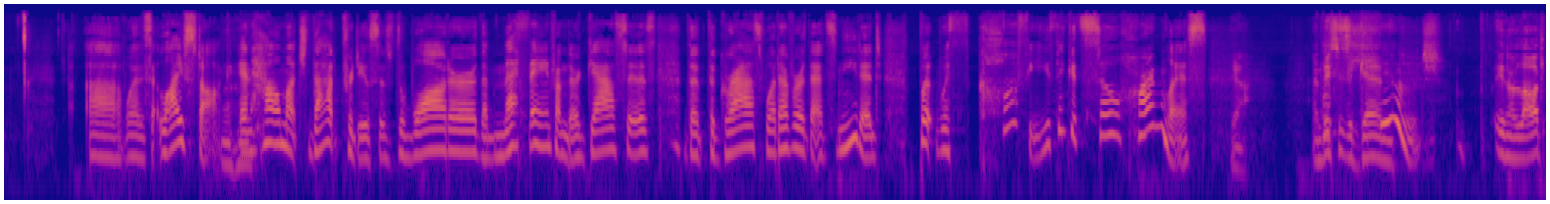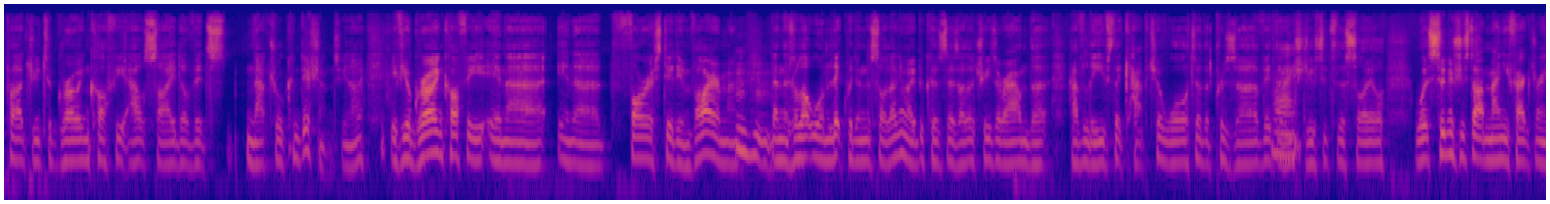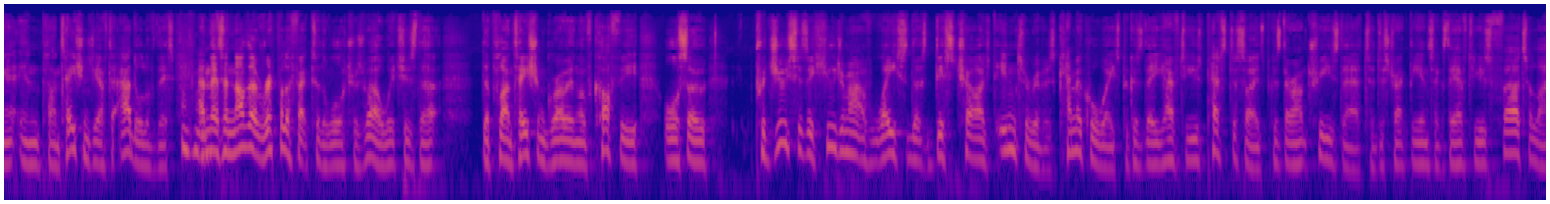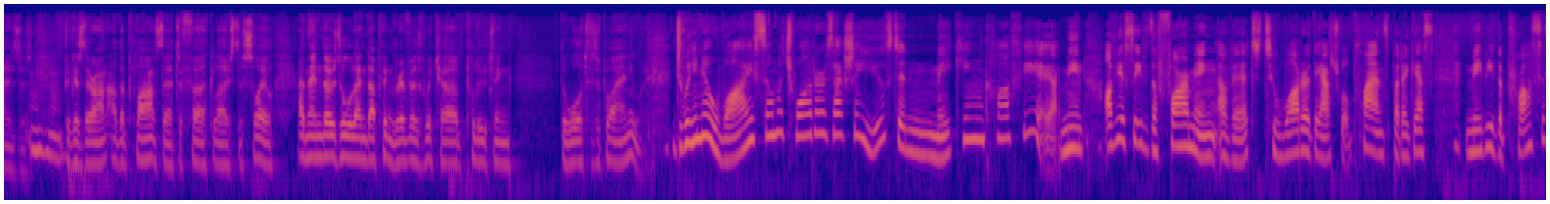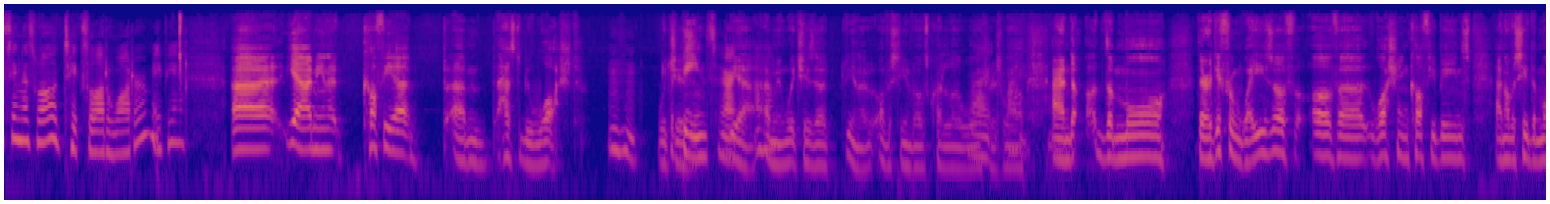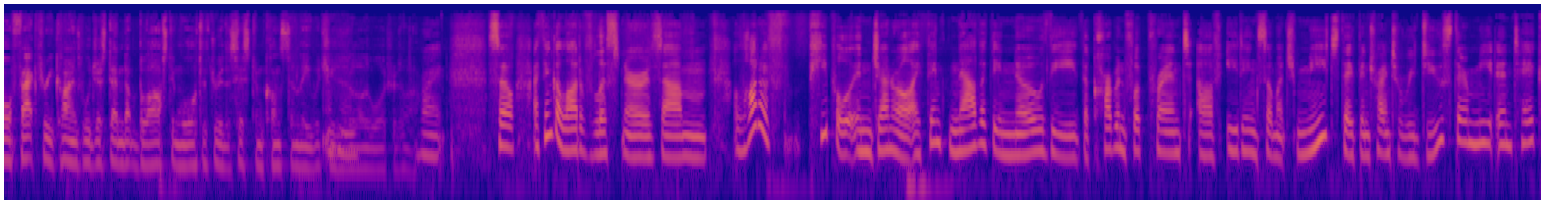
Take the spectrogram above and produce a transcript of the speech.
uh, what is it, livestock and how much that produces the water, the methane from their gases, the, the grass, whatever that's needed. But with coffee, you think it's so harmless. Yeah. And this is again huge. In a large part due to growing coffee outside of its natural conditions. You know, if you're growing coffee in a in a forested environment, Mm-hmm. then there's a lot more liquid in the soil anyway because there's other trees around that have leaves that capture water, that preserve it, that introduce it to the soil. Well, as soon as you start manufacturing it in plantations, you have to add all of this. Mm-hmm. And there's another ripple effect to the water as well, which is that the plantation growing of coffee also produces a huge amount of waste that's discharged into rivers, chemical waste, because they have to use pesticides because there aren't trees there to distract the insects. They have to use fertilizers because there aren't other plants there to fertilize the soil. And then those all end up in rivers which are polluting the water supply anyway. Do we know why so much water is actually used in making coffee? I mean, obviously the farming of it to water the actual plants, but I guess maybe the processing as well. It takes a lot of water, maybe. Uh, yeah, I mean, uh, coffee uh, um, has to be washed. Which The is beans, right. yeah. I Uh-huh. mean, which is a you know obviously involves quite a lot of water Right, as well. right. And the more there are different ways of of uh, washing coffee beans, and obviously the more factory kinds will just end up blasting water through the system constantly, which uses a lot of water as well. Mm-hmm. Right. So I think a lot of listeners, um, a lot of people in general, I think now that they know the, the carbon footprint of eating so much meat, they've been trying to reduce their meat intake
